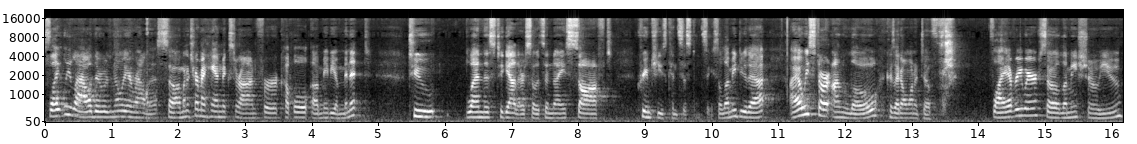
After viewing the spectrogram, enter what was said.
slightly loud. There was no way around this. So I'm going to turn my hand mixer on for a couple, uh, maybe a minute to blend this together so it's a nice soft cream cheese consistency. So let me do that. I always start on low because I don't want it to fly everywhere. So let me show you.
